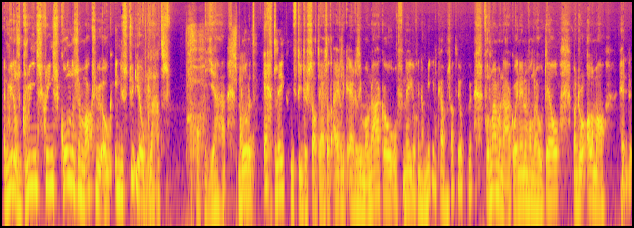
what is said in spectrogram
inmiddels greenscreens konden ze Max nu ook in de studio plaatsen. Goh, Ja, Spannend. door het echt leek of hij er zat. Ja, hij zat eigenlijk ergens in Monaco of nee, of in Amerika. Waar zat hij ook weer? Volgens mij Monaco, in een of ander hotel. Waardoor allemaal de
